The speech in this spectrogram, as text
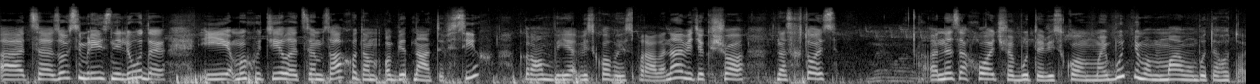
Е, Це зовсім різні люди, і ми хотіли цим заходом об'єднати всіх, крім військової справи. Навіть якщо нас хтось не захоче бути військовим в майбутньому, ми маємо бути готові,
